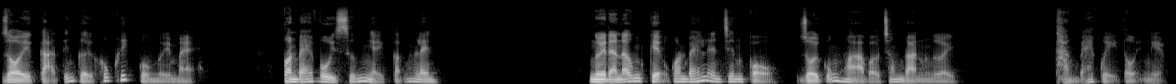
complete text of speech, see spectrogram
rồi cả tiếng cười khúc khích của người mẹ. Con bé vui sướng nhảy cẫng lên. Người đàn ông kiệu con bé lên trên cổ, rồi cũng hòa vào trong đoàn người. Thằng bé quỷ tội nghiệp,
